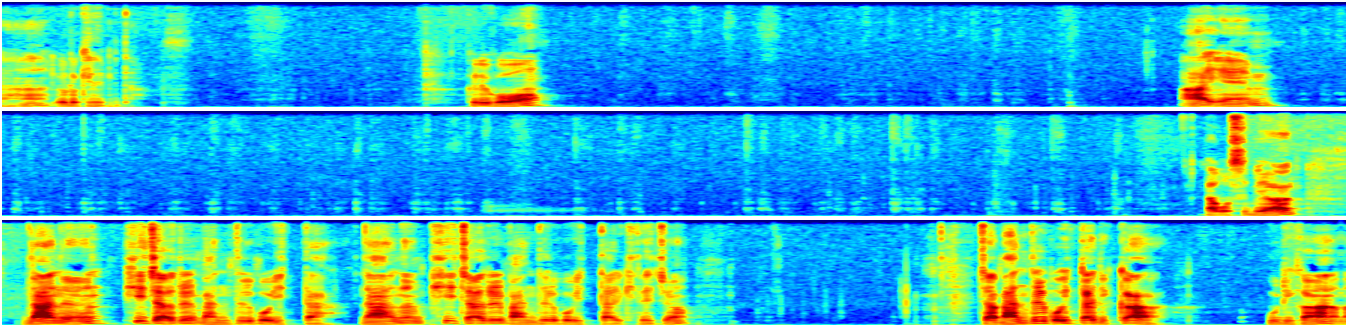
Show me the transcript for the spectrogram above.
자, 이렇게 됩니다. 그리고 I am 라고 쓰면 나는 피자를 만들고 있다. 나는 피자를 만들고 있다. 이렇게 되죠. 자, 만들고 있다니까 우리가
